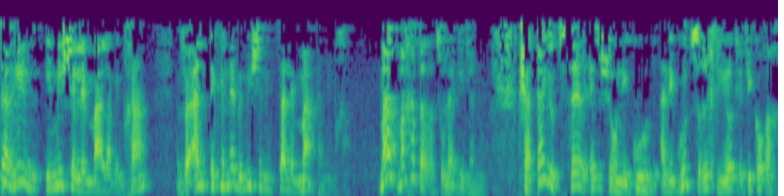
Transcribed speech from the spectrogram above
תריב עם מי שלמעלה ממך, ואל תקנא במי שנמצא למטה ממך. מה, מה חז"ל רצו להגיד לנו? כשאתה יוצר איזשהו ניגוד, הניגוד צריך להיות לפי כוחך,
